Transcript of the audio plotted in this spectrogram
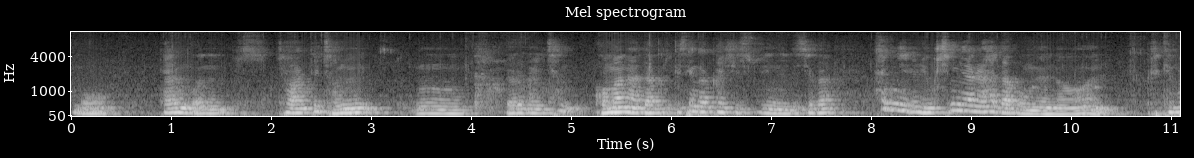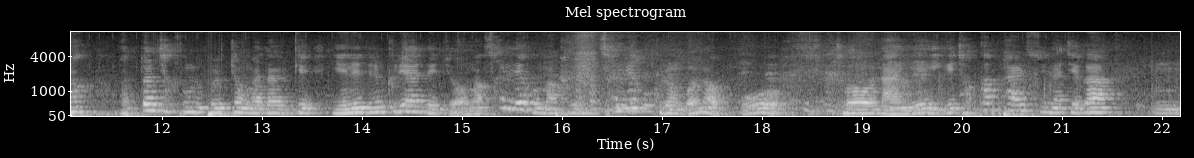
뭐 다른 거는 저한테 저는 음, 여러분이 참 거만하다 그렇게 생각하실 수도 있는데 제가 한 일을 60년을 하다 보면은 그렇게 막 어떤 작품을 볼 적마다 이렇게 얘네들은 그래야 되죠. 막 설레고 막 설레고 그런 건 없고 저 나이에 이게 적합할 수 있나 제가 음,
